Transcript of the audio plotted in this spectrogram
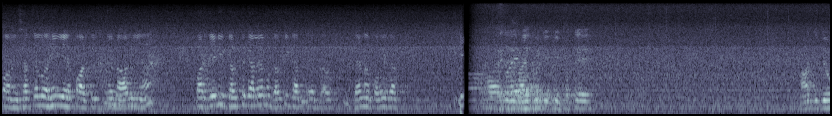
ਭਾਵੇਂ ਸਰ ਚਲੋ ਅਸੀਂ ਵੀ ਇਹ ਪਾਰਟੀ ਦੇ ਨਾਲ ਹੀ ਆ ਪਰ ਜਿਹੜੀ ਗਲਤ ਗੱਲ ਹੈ ਉਹਨੂੰ ਗਲਤੀ ਕਰ ਅ, ਕਹਿਣਾ ਪਵੇਗਾ। ਵਾਹਿਗੁਰੂ ਜੀ ਕੀ ਫਤਿਹ। ਅੱਜ ਜੋ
